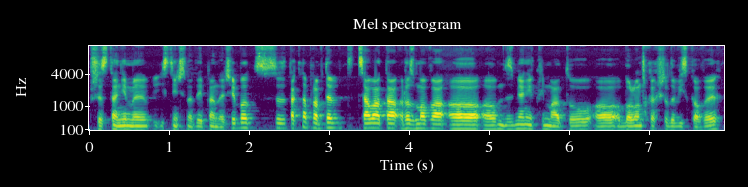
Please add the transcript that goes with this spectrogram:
przestaniemy istnieć na tej planecie, bo tak naprawdę cała ta rozmowa o, o zmianie klimatu, o, o bolączkach środowiskowych,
